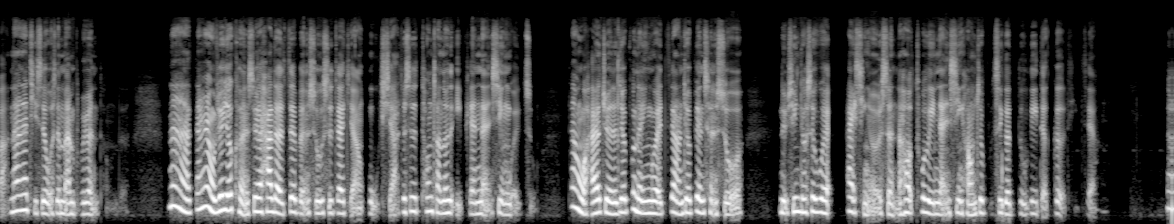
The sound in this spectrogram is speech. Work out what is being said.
法。那那其实我是蛮不认同。那当然，我觉得有可能是因为他的这本书是在讲武侠，就是通常都是以偏男性为主。但我还是觉得，就不能因为这样就变成说女性都是为爱情而生，然后脱离男性，好像就不是一个独立的个体这样。那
